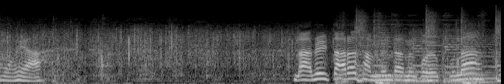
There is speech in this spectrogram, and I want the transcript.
뭐야. 나를 따라잡는다는 거였구나.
